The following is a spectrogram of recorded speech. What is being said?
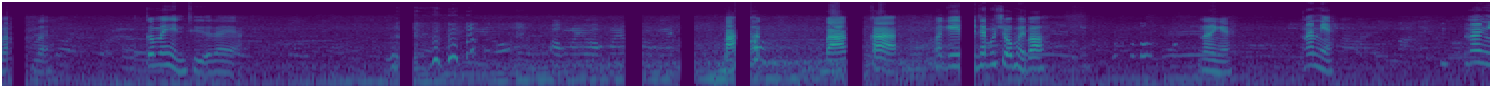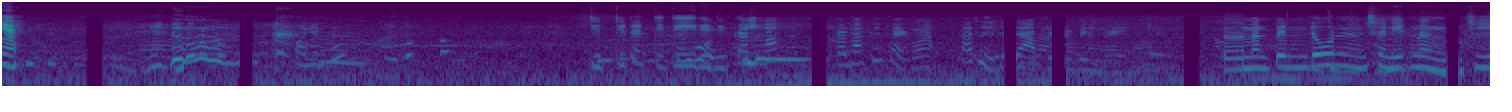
บักเลยก็ไม่เห็นถืออะไรอะออกไหมออกไหมบักบักค่ะ เมื่อกี้ท่านผู้ชมเห็นป่ะนั่นไง นั่นไง นั่นไงออกยังไงจิ๊ดจิ๊ดจิ๊ดจิ๊ดจิ๊ดจิ๊ดการดักการดักคือแปลกมาถ้าถือดาบจะเป็นยังไงเออมันเป็นดุนชนิดหนึ่งที่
